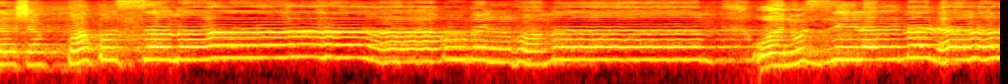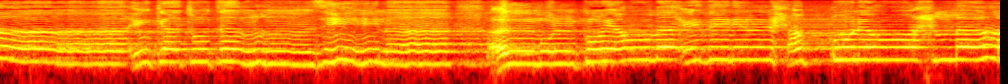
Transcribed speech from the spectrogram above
تشقق السماء بالغمام ونزل الملائكة تنزيلا الملك يومئذ الحق للرحمن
